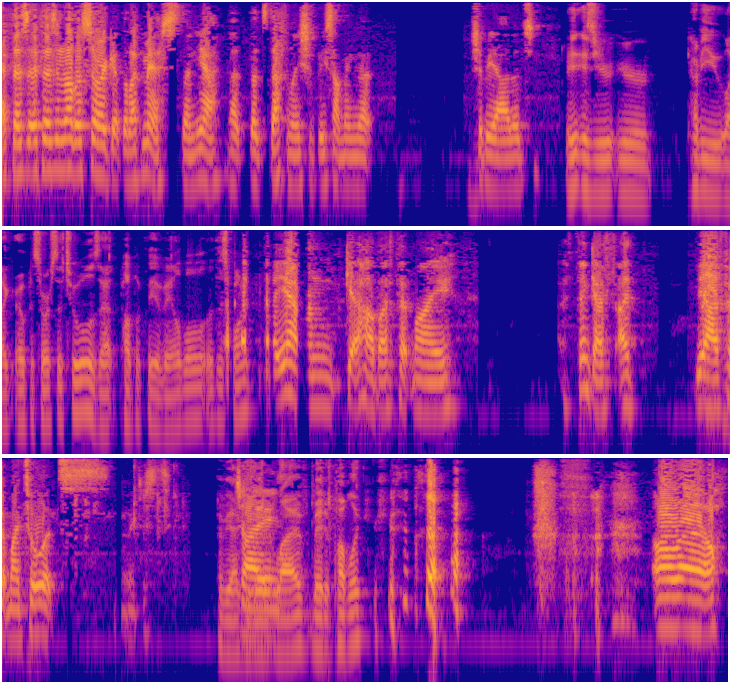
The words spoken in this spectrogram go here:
if there's if there's another surrogate that I've missed, then yeah that that's definitely should be something that should be added. Is your your have you like open source the tool? Is that publicly available at this point? Uh, yeah, on GitHub, I've put my. I think I've. I, yeah, I've put my tool. It's. Let me just. Have you actually made it live? Made it public? I'll. Uh, I'll,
